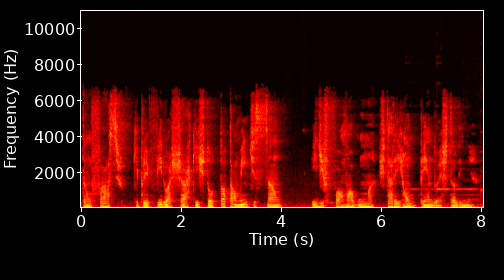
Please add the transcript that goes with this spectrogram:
tão fácil que prefiro achar que estou totalmente são e de forma alguma estarei rompendo esta linha.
